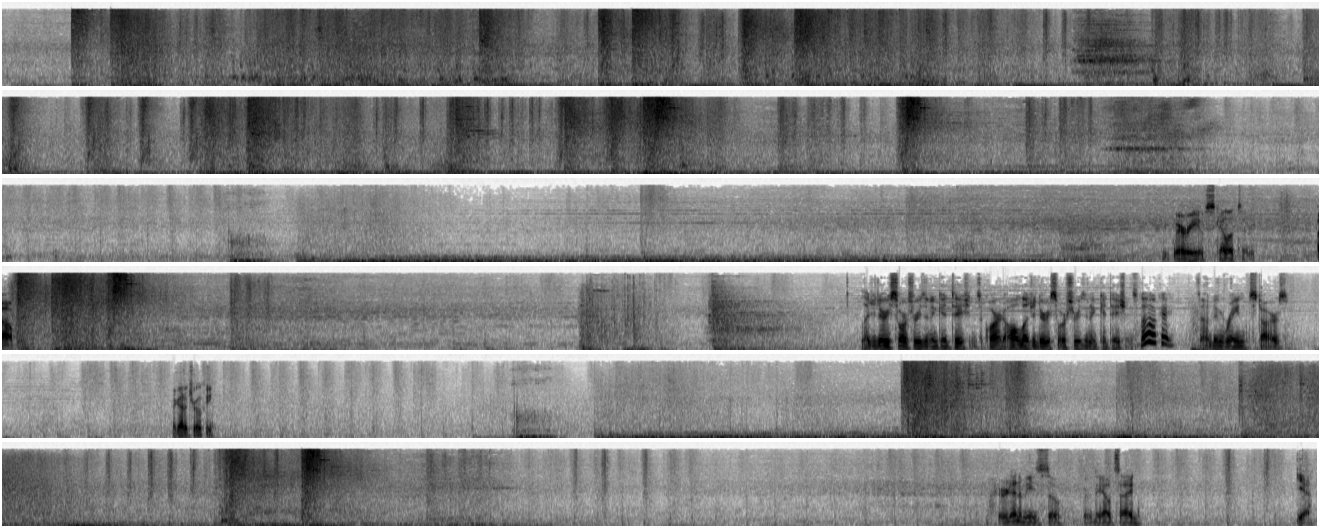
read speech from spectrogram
Of skeleton. Oh. Legendary sorceries and incantations. Acquired all legendary sorceries and incantations. Oh, okay. Founding Rain of Stars. I got a trophy. Outside? Yeah.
